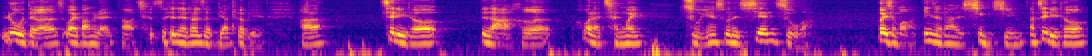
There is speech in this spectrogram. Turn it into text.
路得外邦人啊，这这些都是比较特别。好了，这里头喇合。后来成为主耶稣的先祖啊？为什么？因着他的信心。那这里头，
